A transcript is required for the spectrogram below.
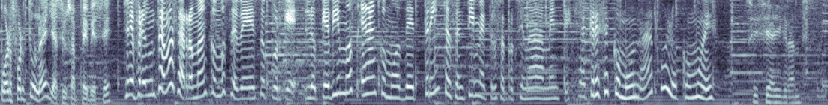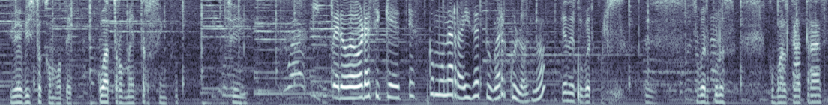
Por fortuna ya se usa PVC. Le preguntamos a Román cómo se ve eso porque lo que vimos eran como de 30 centímetros aproximadamente. O sea, ¿crece como un árbol o cómo es? Sí, sí, hay grandes. Yo he visto como de 4 metros, 5. Sí, Pero ahora sí que es como una raíz de tubérculos, ¿no? tiene tubérculos. Es tubérculos como alcatraz.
